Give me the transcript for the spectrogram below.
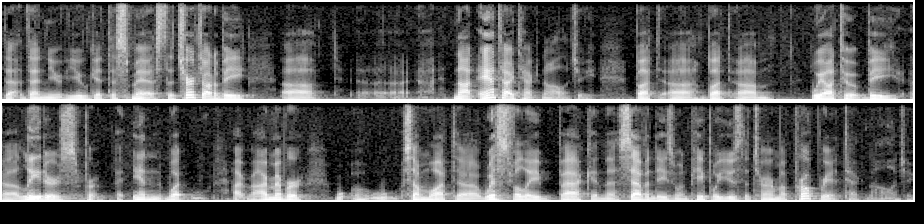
th- then you, you get dismissed. The church ought to be uh, not anti technology, but, uh, but um, we ought to be uh, leaders in what I, I remember somewhat uh, wistfully back in the 70s when people used the term appropriate technology.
